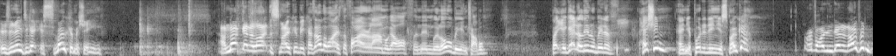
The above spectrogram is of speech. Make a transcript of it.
is you need to get your smoker machine. I'm not going to light the smoker because otherwise the fire alarm will go off and then we'll all be in trouble. But you get a little bit of hessian and you put it in your smoker. If I can get it open.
